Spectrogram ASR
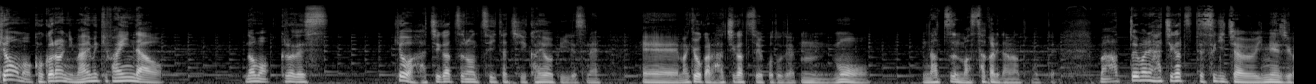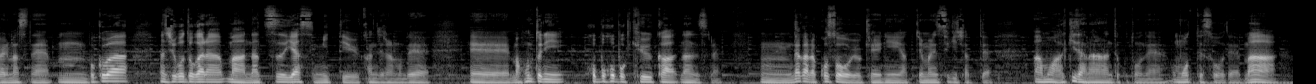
今日も心に前向きファインダーを。どうも黒です。今日は8月の1日火曜日ですね。えー、まあ、今日から8月ということでうんもう夏真っ盛りだなと思って、まあ、あっという間に8月って過ぎちゃうイメージがありますね。うん、僕は仕事柄、まあ、夏休みっていう感じなので、えー、まあ、本当にほぼほぼ休暇なんですね。うん、だからこそ余計にあっという間に過ぎちゃって、あ、もう秋だななんてことをね、思ってそうで、まあ、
